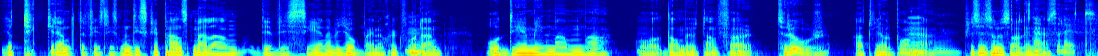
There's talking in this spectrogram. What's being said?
jag tycker ändå att det finns liksom en diskrepans mellan det vi ser när vi jobbar inom sjukvården Mm. och det min mamma och de utanför tror att vi håller på med. Mm. Precis som du sa Linnea. Absolut.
